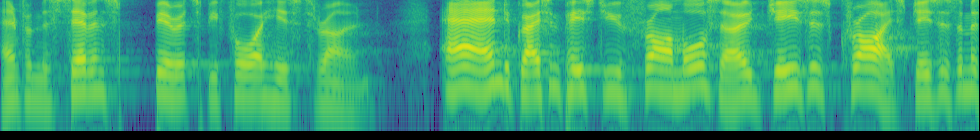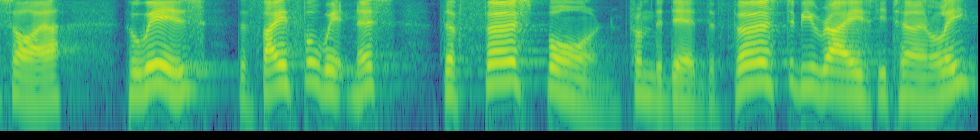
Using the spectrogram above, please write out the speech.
and from the seven spirits before his throne. And grace and peace to you from also Jesus Christ, Jesus the Messiah, who is the faithful witness, the firstborn from the dead, the first to be raised eternally,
